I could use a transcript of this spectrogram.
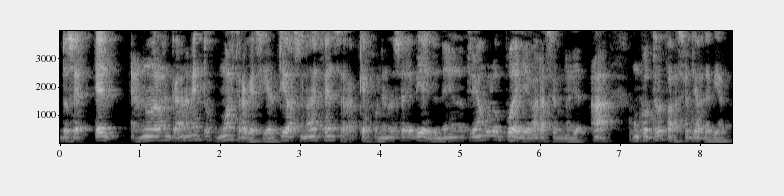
Entonces, él, en uno de los encadenamientos, muestra que si el tío hace una defensa, que es poniéndose de pie y teniendo el triángulo, puede llegar a una, a un control para hacer llave de pierna.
